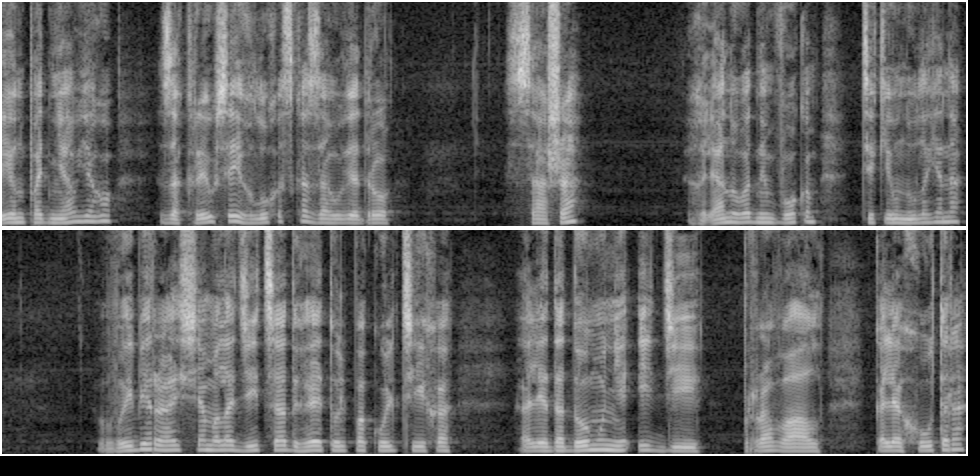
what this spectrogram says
Ён падняў яго, закрыўся і глуха сказаў у вядро: « Саша, глянуў адным вокам, ці кіўнула яна. Выбірайся, маладзіца, адгэтуль пакуль ціха, але дадому не ідзі правал. Каля хутара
